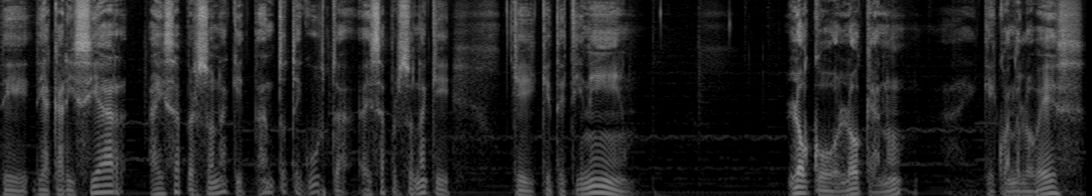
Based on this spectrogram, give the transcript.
de, acariciar a esa persona que tanto te gusta, a esa persona que, que, te tiene loco o loca, ¿no? Que cuando lo ves,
